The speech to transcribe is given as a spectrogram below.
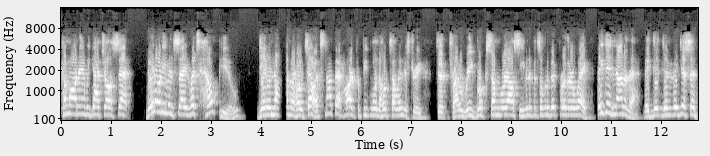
Come on in. We got you all set. They don't even say, let's help you get another hotel. It's not that hard for people in the hotel industry to try to rebook somewhere else, even if it's a little bit further away. They did none of that. They did. They just said,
